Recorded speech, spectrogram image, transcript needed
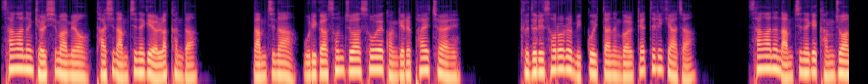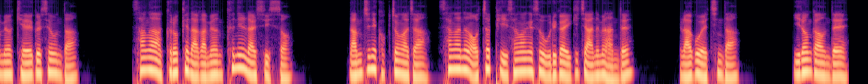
상아는 결심하며 다시 남진에게 연락한다. 남진아, 우리가 선주와 소우의 관계를 파헤쳐야 해. 그들이 서로를 믿고 있다는 걸 깨뜨리게 하자. 상아는 남진에게 강조하며 계획을 세운다. 상아, 그렇게 나가면 큰일 날 수 있어. 남진이 걱정하자 상아는 어차피 이 상황에서 우리가 이기지 않으면 안 돼. 라고 외친다. 이런 가운데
